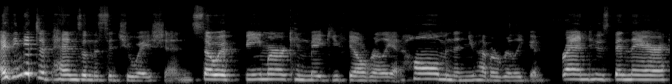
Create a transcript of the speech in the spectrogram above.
I think it depends on the situation. So if Beamer can make you feel really at home and then you have a really good friend who's been there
